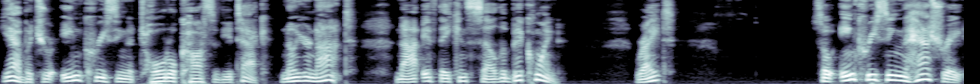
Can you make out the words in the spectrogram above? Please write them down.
yeah, but you're increasing the total cost of the attack. No, you're not. Not if they can sell the Bitcoin, right? So increasing the hash rate,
